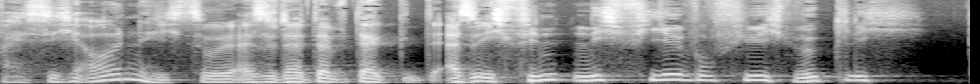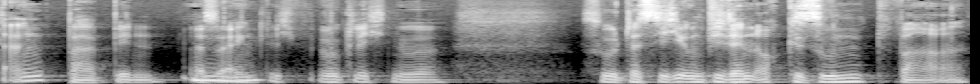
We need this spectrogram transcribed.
weiß ich auch nicht. So, also, da, da, da, also ich finde nicht viel, wofür ich wirklich dankbar bin. Also mhm. eigentlich wirklich nur so, dass ich irgendwie dann auch gesund war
